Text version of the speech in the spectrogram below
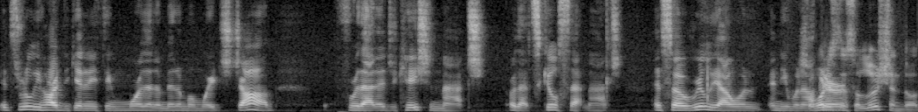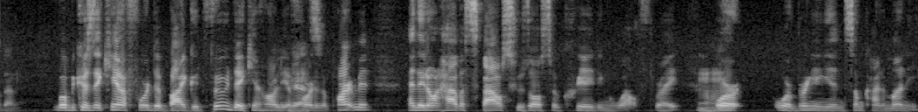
it's really hard to get anything more than a minimum wage job for that education match or that skill set match. And so, really, I want anyone So out what is the solution though then? Well, because they can't afford to buy good food, they can hardly afford Yes. an apartment, and they don't have a spouse who's also creating wealth, right? Mhm. Or or bringing in some kind of money.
